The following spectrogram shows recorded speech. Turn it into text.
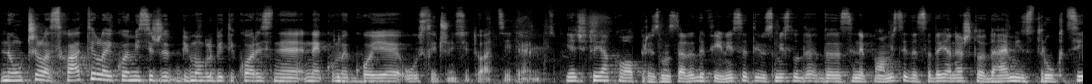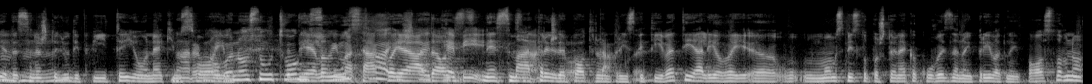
naučila, shvatila i koje misliš da bi mogle biti korisne nekome mhm. koji je u sličnoj situaciji trenutno? Ja ću to jako oprezno sada definisati u smislu da, da se ne pomisli da sada ja nešto dajem instrukcije, mm -hmm. da se nešto mhm. ljudi pitaju o nekim Naravno, svojim na osnovu tvog delovima, tako je, a da oni ne smatraju značilo, da je potrebno prispitivati, ali ovaj, e, u, u mom smislu, pošto je nekako uvezano i privatno i poslovno,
